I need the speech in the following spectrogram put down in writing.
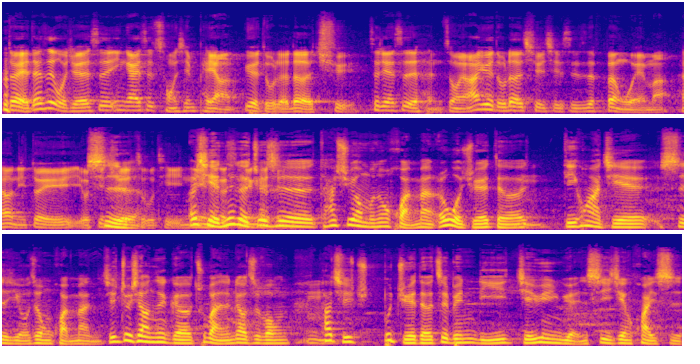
对，但是我觉得是应该是重新培养阅读的乐趣，这件事很重要。啊，阅读乐趣其实是氛围嘛，还有你对于有兴趣的主题。而且那个就是它需要某种缓慢，而我觉得迪化街是有这种缓慢。其实就像那个出版人廖志峰，嗯、他其实不觉得这边离捷运远是一件坏事。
